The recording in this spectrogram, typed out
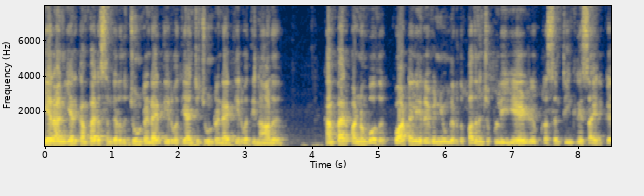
இயர் ஆன் இயர் கம்பேரிசன்கிறது ஜூன் ரெண்டாயிரத்தி இருபத்தி அஞ்சு ஜூன் ரெண்டாயிரத்தி இருபத்தி நாலு. கம்பேர் பண்ணும்போது குவார்டர்லி ரெவென்யூங்கிறது பதினஞ்சு புள்ளி ஏழு பர்சன்ட் இன்க்ரீஸ் ஆயிருக்கு.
